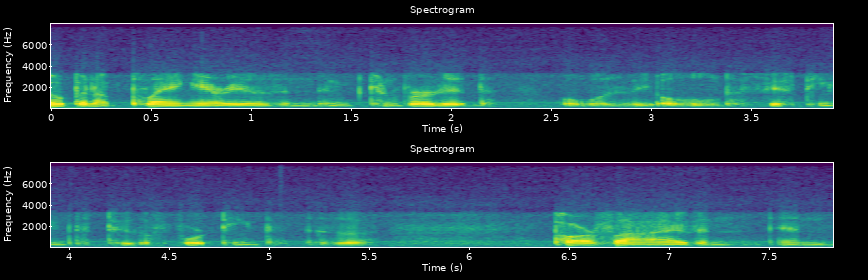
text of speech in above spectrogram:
open up playing areas and, and converted what was the old 15th to the 14th as a par five and and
